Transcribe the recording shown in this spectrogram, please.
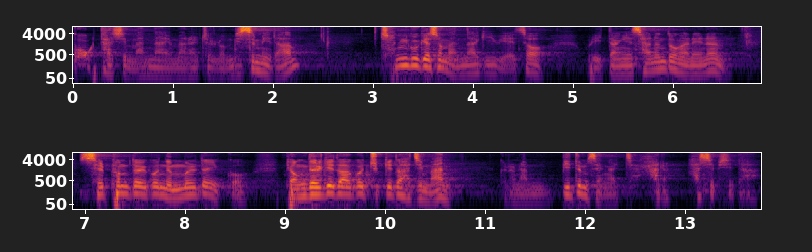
꼭 다시 만나야만 할 줄로 믿습니다. 천국에서 만나기 위해서 우리 땅에 사는 동안에는 슬픔도 있고 눈물도 있고 병들기도 하고 죽기도 하지만 그러나 믿음 생활 잘 하십시다.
